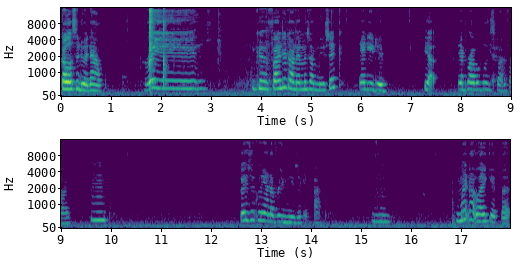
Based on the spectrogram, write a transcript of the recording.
Go listen to it now. Please. You can find it on Amazon Music. And YouTube. Yeah. And probably Spotify. Mm, Basically on every music app. mm. You might not like it, but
